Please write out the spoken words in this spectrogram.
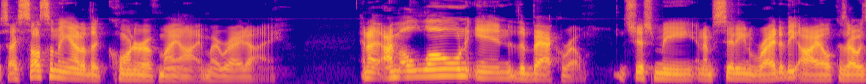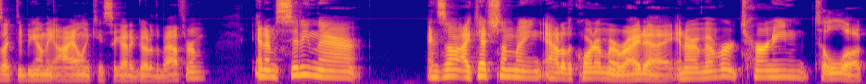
So I saw something out of the corner of my eye, my right eye. And I, I'm alone in the back row. It's just me, and I'm sitting right at the aisle because I always like to be on the aisle in case I got to go to the bathroom. And I'm sitting there, and so I catch something out of the corner of my right eye, and I remember turning to look,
